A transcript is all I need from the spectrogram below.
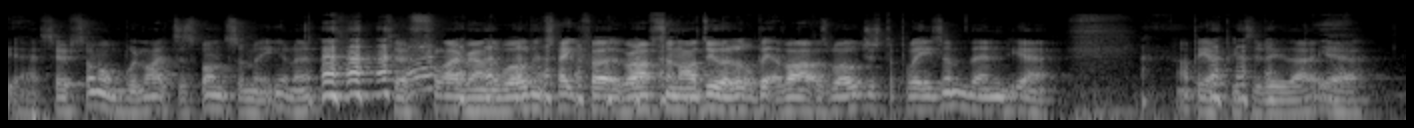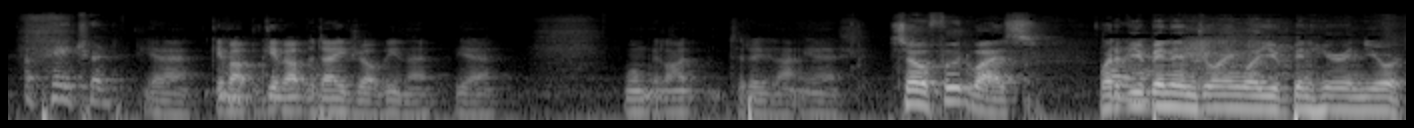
yeah. So if someone would like to sponsor me, you know, to fly around the world and take photographs, and I'll do a little bit of art as well, just to please them, then yeah, I'll be happy to do that. Yeah, A patron. yeah. Give up, give up the day job, you know. Yeah, wouldn't we like to do that? Yes. So, food wise, what Oh, have you been enjoying while you've been here in New York?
